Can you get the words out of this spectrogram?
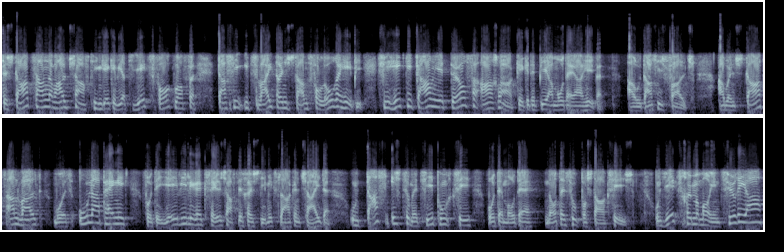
Der Staatsanwaltschaft hingegen wird jetzt vorgeworfen, dass sie in zweiter Instanz verloren habe. Sie hätte gar nicht dürfen Anklage gegen den Pierre Modet erheben. Auch das ist falsch. Auch ein Staatsanwalt muss unabhängig von der jeweiligen gesellschaftlichen Stimmungslage entscheiden. Und das ist zum Zeitpunkt gewesen, wo der Mode noch der Superstar war. Und jetzt kommen wir in Zürich an.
